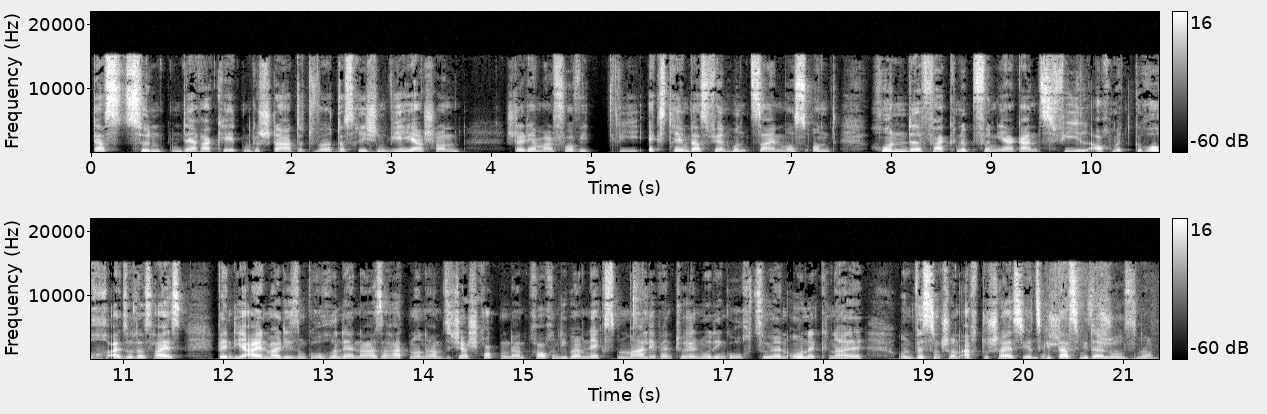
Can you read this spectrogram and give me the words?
das Zünden der Raketen gestartet wird. Das riechen wir ja schon. Stell dir mal vor, wie, wie extrem das für einen Hund sein muss. Und Hunde verknüpfen ja ganz viel auch mit Geruch. Also das heißt, wenn die einmal diesen Geruch in der Nase hatten und haben sich erschrocken, dann brauchen die beim nächsten Mal eventuell nur den Geruch zu hören, ohne Knall und wissen schon, ach du Scheiße, jetzt geht das wieder los, ne?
